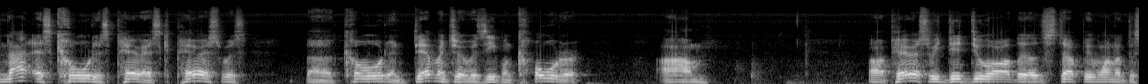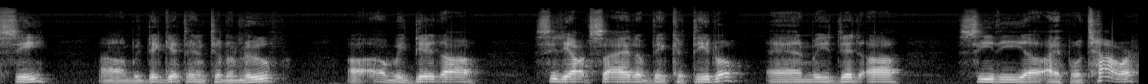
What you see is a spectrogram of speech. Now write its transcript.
not as cold as Paris. Paris was uh, cold, and Devonshire was even colder. Um, uh, Paris, we did do all the stuff we wanted to see. Uh, we did get into the Louvre. Uh, we did uh, see the outside of the cathedral, and we did uh, see the Eiffel Tower.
